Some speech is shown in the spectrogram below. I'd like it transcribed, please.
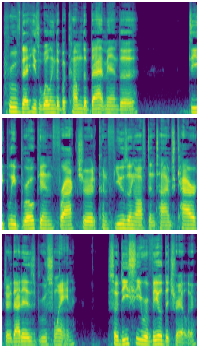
prove that he's willing to become the Batman, the deeply broken, fractured, confusing oftentimes character that is Bruce Wayne. So DC revealed the trailer.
